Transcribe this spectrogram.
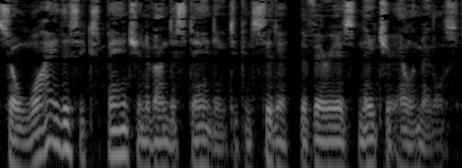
So why this expansion of understanding to consider the various nature elementals?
